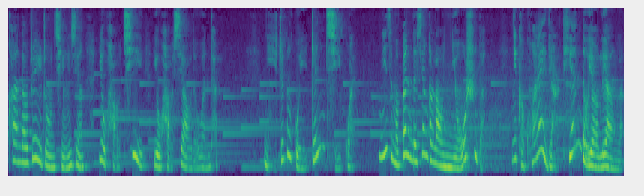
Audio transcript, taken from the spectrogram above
看到这种情形，又好气又好笑的问他：“你这个鬼真奇怪，你怎么笨得像个老牛似的？你可快点，天都要亮了。”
